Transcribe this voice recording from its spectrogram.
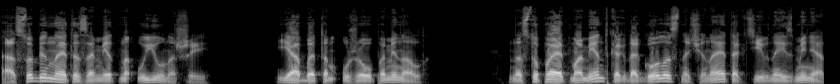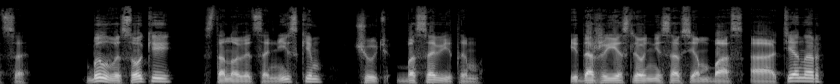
особенно это заметно у юношей. Я об этом уже упоминал. Наступает момент, когда голос начинает активно изменяться. Был высокий, становится низким, чуть басовитым. И даже если он не совсем бас, а тенор,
